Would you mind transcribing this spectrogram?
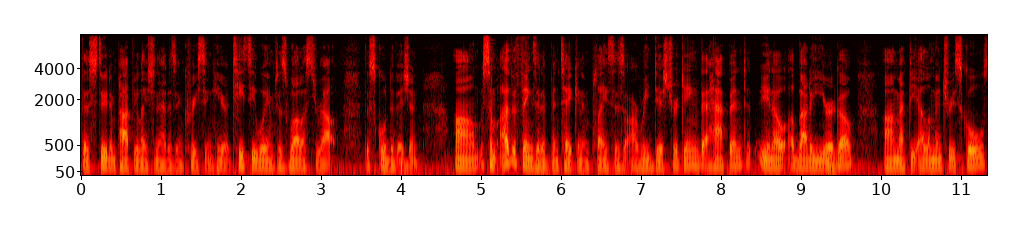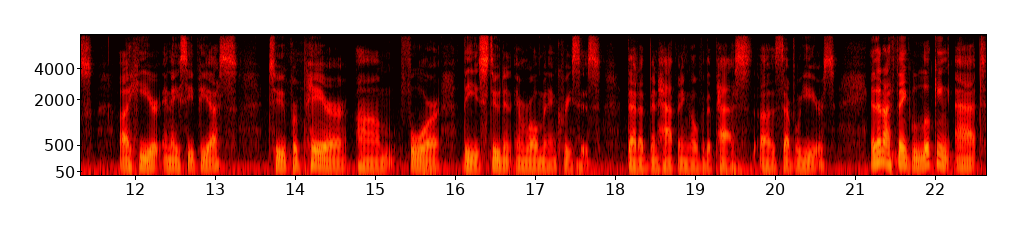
the student population that is increasing here at TC Williams as well as throughout the school division. Um, some other things that have been taken in place is our redistricting that happened, you know, about a year ago um, at the elementary schools uh, here in ACPS to prepare um, for the student enrollment increases that have been happening over the past uh, several years. And then I think looking at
